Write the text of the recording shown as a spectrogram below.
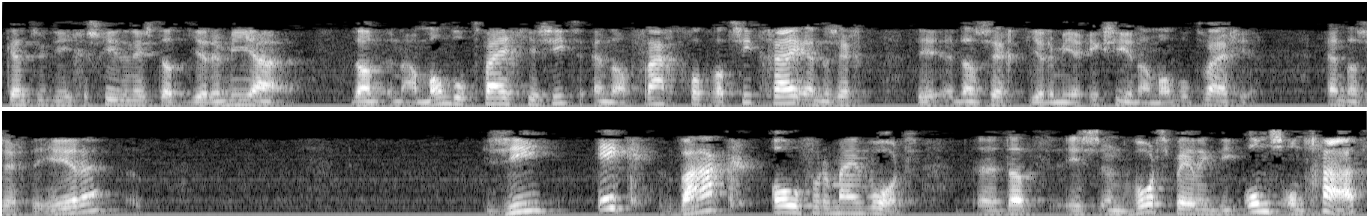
kent u die geschiedenis dat Jeremia dan een amandeltwijgje ziet. En dan vraagt God, wat ziet gij? En dan zegt, dan zegt Jeremia, ik zie een amandeltwijgje. En dan zegt de Heer, zie, ik waak over mijn woord. Uh, dat is een woordspeling die ons ontgaat.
